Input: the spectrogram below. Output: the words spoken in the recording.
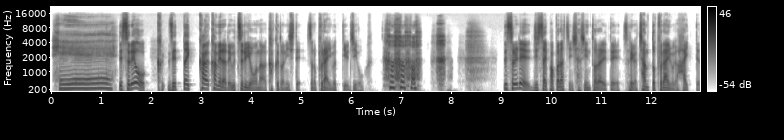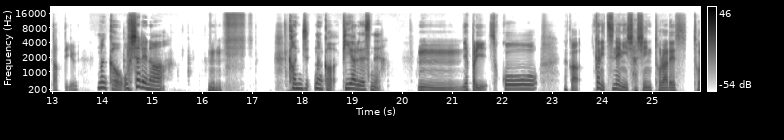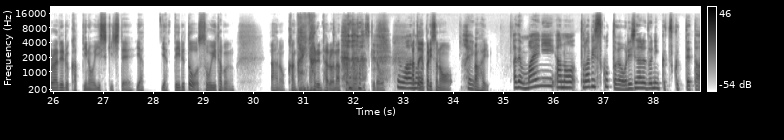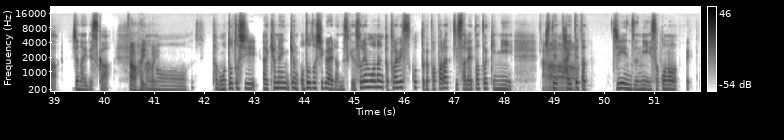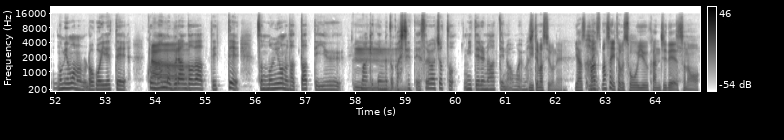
へえ。でそれをか絶対カカメラで映るような角度にしてそのプライムっていう字を でそれで実際パパラッチに写真撮られてそれがちゃんとプライムが入ってたっていう、なんかおしゃれなうん、感じ、なんか PR ですね。うんやっぱりそこをなんかいかに常に写真撮られ撮られるかっていうのを意識してややっているとそういう多分あの考えになるんだろうなと思うんですけど でもあとやっぱりそのはいあ。はいあ、でも前にあのトラビス・スコットがオリジナルドリンク作ってたじゃないですか。ああはいはい多分一昨年あ去年去年一昨年ぐらいなんですけどそれもなんかトラビス・スコットがパパラッチされた時に着て履いてたジーンズにそこの飲み物のロゴ入れてこれ何のブランドだって言ってその飲み物だったっていうマーケティングとかしててそれはちょっと似てるなっていうのは思いましてた。似ますよね。いや、はいままさに多分そういう感じでその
